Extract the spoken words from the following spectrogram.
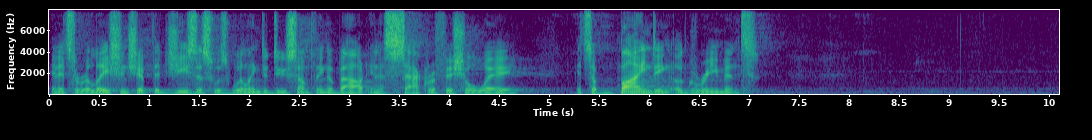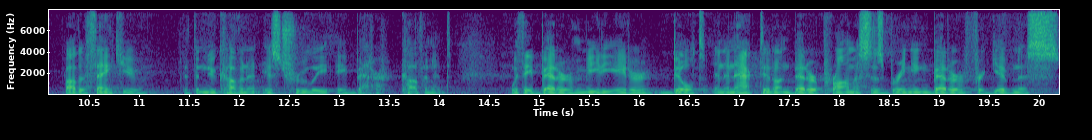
And it's a relationship that Jesus was willing to do something about in a sacrificial way. It's a binding agreement. Father, thank you that the new covenant is truly a better covenant with a better mediator, built and enacted on better promises, bringing better forgiveness.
